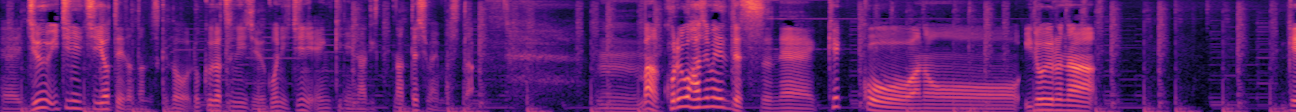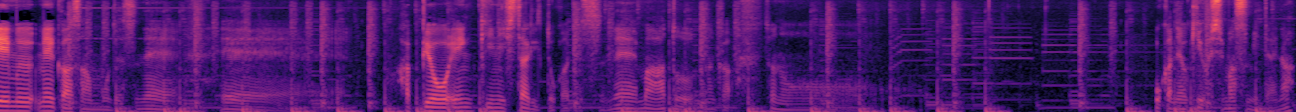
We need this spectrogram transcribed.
えー、11日予定だったんですけど、6月25日に延期になりなってしまいました。うん、まあ、これをはじめですね、結構、あのー、いろいろなゲームメーカーさんもですね、えー、発表を延期にしたりとかですね、まあ、あと、なんか、その、お金を寄付しますみたいな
